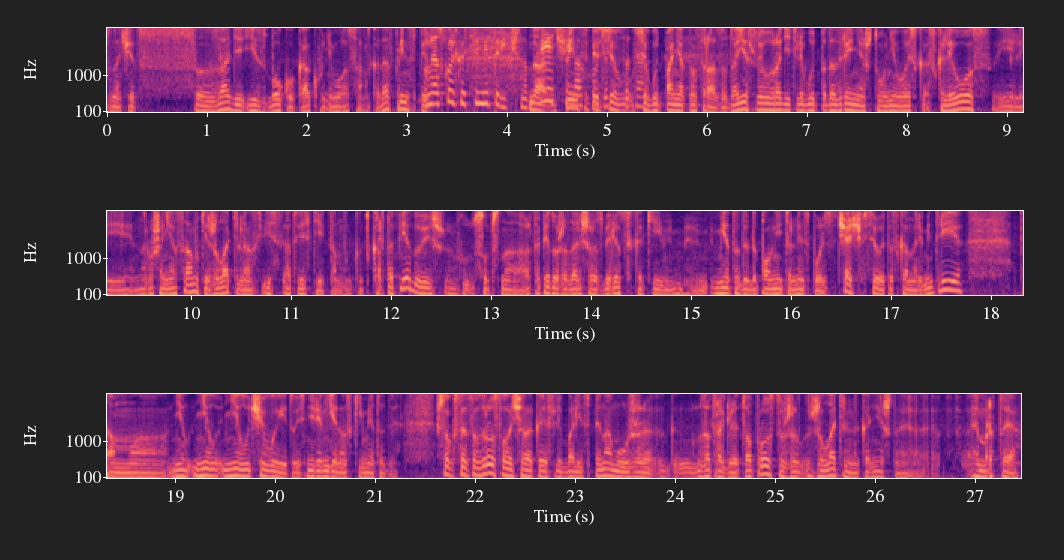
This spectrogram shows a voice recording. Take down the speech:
значит, сзади и сбоку, как у него осанка. Да, в принципе, Насколько симметрично да, плечи в принципе, все, да. все будет понятно сразу. Да, если у родителей будет подозрение, что у него есть сколиоз или нарушение осанки, желательно отвести там, к ортопеду, и, собственно, ортопед уже дальше разберется, какие методы дополнительно использовать. Чаще всего это сканерометрия, там а, не, не, не лучевые, то есть не рентгеновские методы. Что касается взрослого человека, если болит спина, мы уже затрагивали этот вопрос, то желательно, конечно, МРТ,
